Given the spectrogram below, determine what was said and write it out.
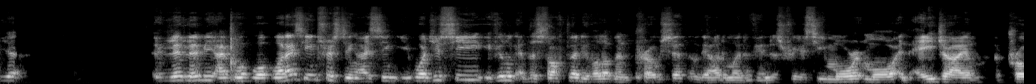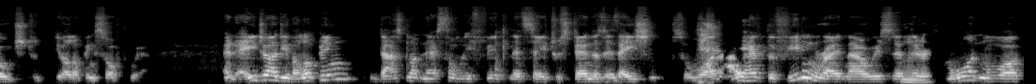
yeah let, let me I, what, what, i see interesting i think what you see if you look at the software development process in the automotive industry you see more and more an agile approach to developing software. And agile developing does not necessarily fit let's say to standardization. So what i have the feeling right now is that mm. there's more and more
